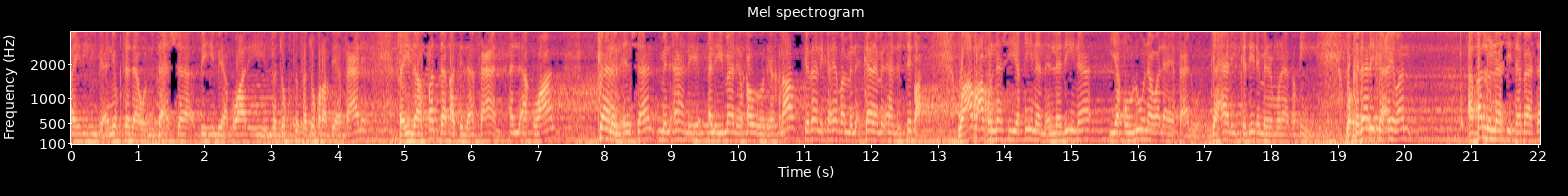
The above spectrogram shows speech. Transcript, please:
غيرهم بأن يقتدى ويتأسى به بأقواله فتقرن بأفعاله. فإذا صدقت الأفعال الأقوال كان الإنسان من أهل الإيمان القوي والإخلاص كذلك أيضا من كان من أهل الثقة. وأضعف الناس يقينا الذين يقولون ولا يفعلون كحال كثير من المنافقين. وكذلك أيضا أقل الناس ثباتا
